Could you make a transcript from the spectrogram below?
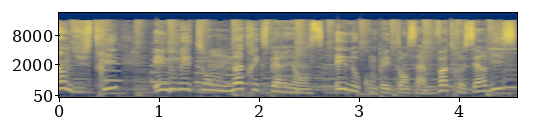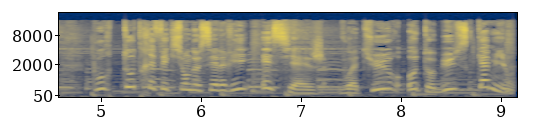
industrie, et nous mettons notre expérience et nos compétences à votre service pour toute réfection de sellerie et sièges, voitures, autobus, camions.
